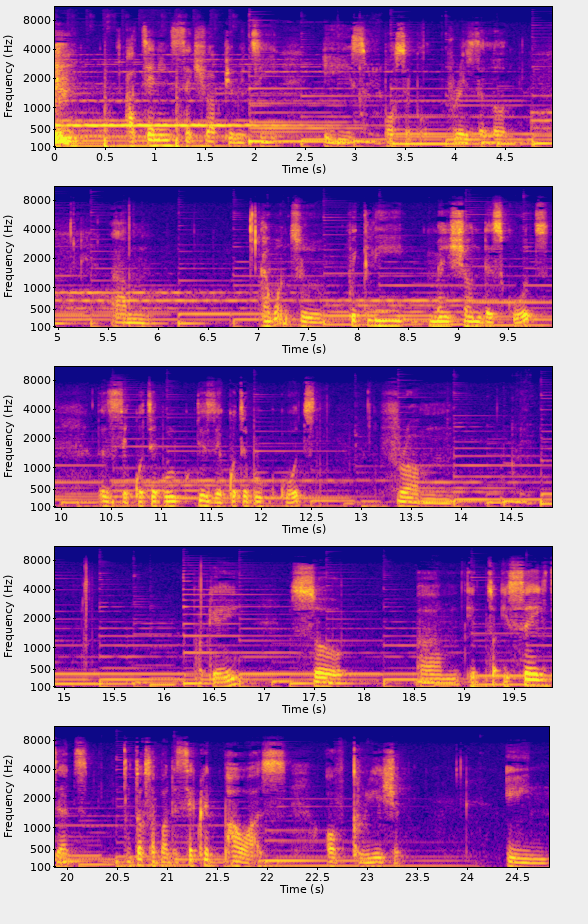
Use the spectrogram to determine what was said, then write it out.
attaining sexual purity is possible. Praise the Lord. Um, I want to quickly mention this quote. This is a quotable. This is a quotable quote from. Okay, so um, it it says that it talks about the sacred powers of creation in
